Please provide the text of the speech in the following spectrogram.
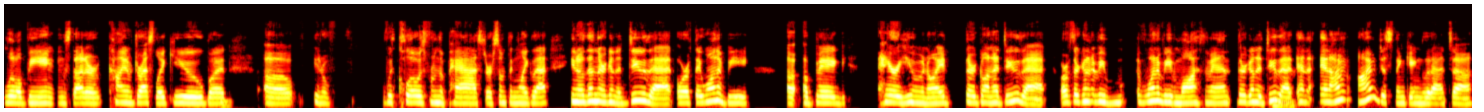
little beings that are kind of dressed like you, but uh, you know, with clothes from the past or something like that, you know, then they're going to do that. Or if they want to be a, a big hairy humanoid, they're going to do that. Or if they're going to be if want to be Mothman, they're going to do that. And and I'm I'm just thinking that uh,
